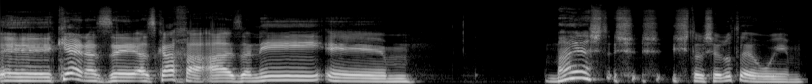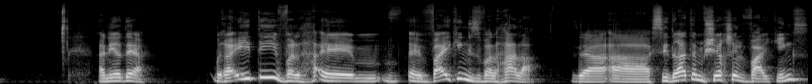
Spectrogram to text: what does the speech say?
אה, כן אז אה, אז ככה אז אני אה, מה היה ש- ש- ש- השתלשלות האירועים אני יודע. ראיתי ול- אה, אה, Vikings Valhalla. זה הסדרת המשך של Vikings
